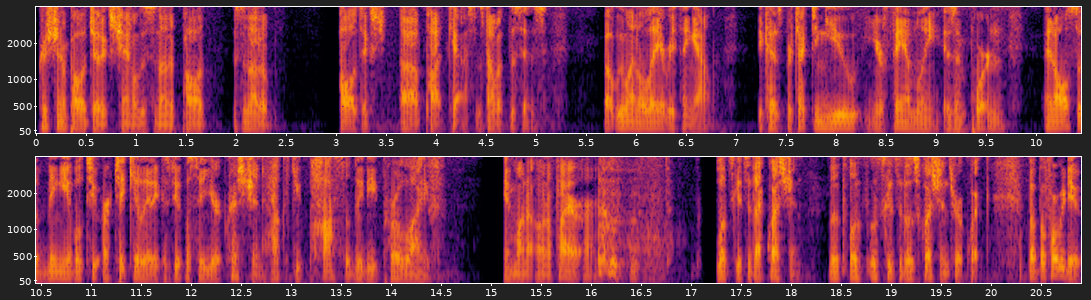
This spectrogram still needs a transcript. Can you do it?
christian apologetics channel. This is not a poli- this is not a politics uh, podcast. It's not what this is. But we want to lay everything out because protecting you and your family is important and also being able to articulate it because people say you're a Christian. How could you possibly be pro life and want to own a firearm? let's get to that question. Let, us get to those questions real quick. But before we do,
